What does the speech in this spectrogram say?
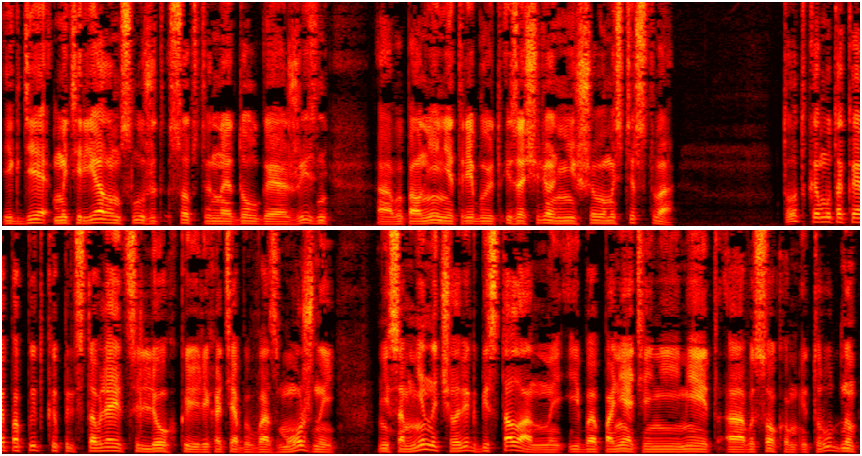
и где материалом служит собственная долгая жизнь, а выполнение требует изощреннейшего мастерства. Тот, кому такая попытка представляется легкой или хотя бы возможной, несомненно, человек бесталанный, ибо понятия не имеет о высоком и трудном,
